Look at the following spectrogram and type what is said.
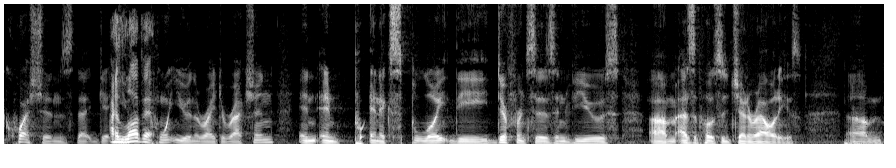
questions that get I you, love it. point you in the right direction, and and and exploit the differences in views um, as opposed to generalities. Um,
